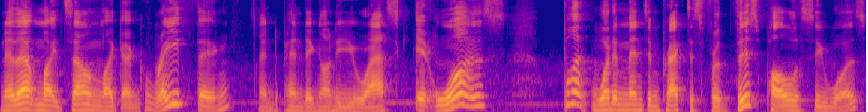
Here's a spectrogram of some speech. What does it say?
Now that might sound like a great thing, and depending on who you ask, it was, but what it meant in practice for this policy was,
